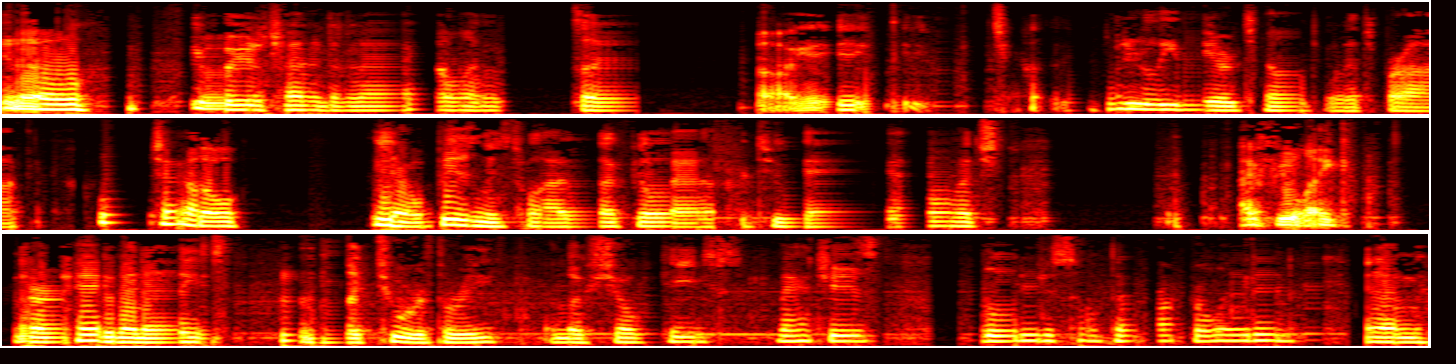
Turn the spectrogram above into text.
you know, people are trying to deny it, like, oh, it, it, they're telling you it's Brock. Which I know, you know, business-wise, I feel bad for 2K. How much, I feel like there had been at least like two or three of those showcase matches related to something Brock related. And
